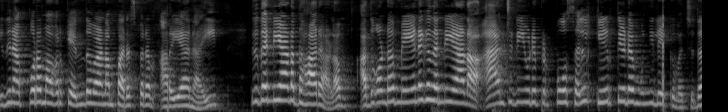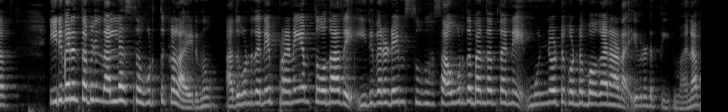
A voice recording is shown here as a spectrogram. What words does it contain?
ഇതിനപ്പുറം അവർക്ക് എന്ത് വേണം പരസ്പരം അറിയാനായി. ഇത് തന്നെയാണ് ധാരാളം. അതുകൊണ്ട് മേനക തന്നെയാണ് ആന്റണിയുടെ പ്രപ്പോസൽ കീർത്തിയുടെ മുന്നിലേക്ക് വെച്ചത്. ഇരുവരും തമ്മിൽ നല്ല സുഹൃത്തുക്കളായിരുന്നു. അതുകൊണ്ട് തന്നെ പ്രണയം തോന്നാതെ ഇരുവരുടെയും സുഹ സൗഹൃദ ബന്ധം തന്നെ മുന്നോട്ട് കൊണ്ടുപോകാനാണ് ഇവരുടെ തീരുമാനം.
